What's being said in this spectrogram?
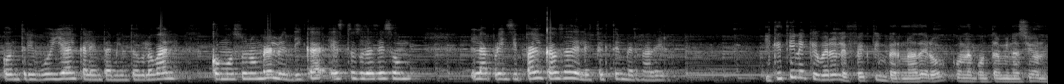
contribuye al calentamiento global. Como su nombre lo indica, estos gases son la principal causa del efecto invernadero. ¿Y qué tiene que ver el efecto invernadero con la contaminación?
